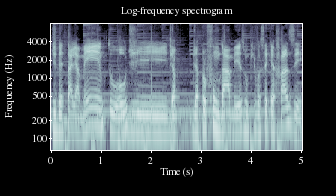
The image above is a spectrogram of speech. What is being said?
de detalhamento ou de, de, de aprofundar mesmo o que você quer fazer.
